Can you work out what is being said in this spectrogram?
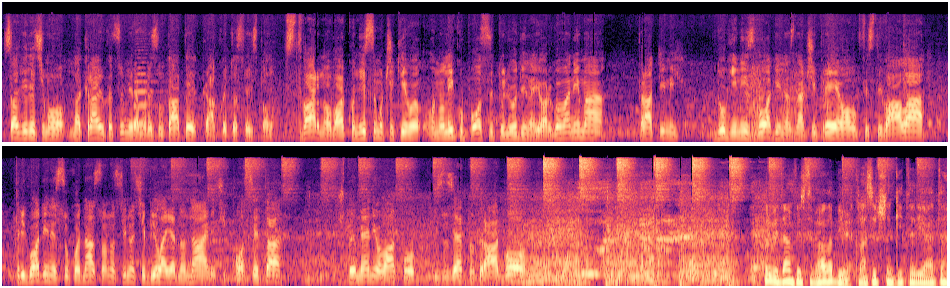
Sad vidjet ćemo na kraju kad sumiramo rezultate kako je to sve ispalo. Stvarno ovako, nisam očekivao onoliku posetu ljudi na Jorgovanima, pratim ih dugi niz godina, znači pre ovog festivala. Tri godine su kod nas, ono sinoć je bila jedna od najvećih poseta što je meni ovako izuzetno drago. Prvi dan festivala bio je klasična gitarijada,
